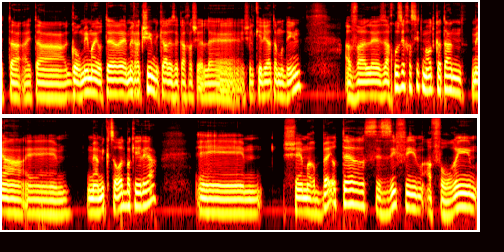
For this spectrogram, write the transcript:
את, ה... את הגורמים היותר אה, מרגשים, נקרא לזה ככה, של, אה, של קהיליית המודיעין, אבל זה אחוז יחסית מאוד קטן מה... מהמקצועות בקהילייה. שהם הרבה יותר סזיפיים, אפורים,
